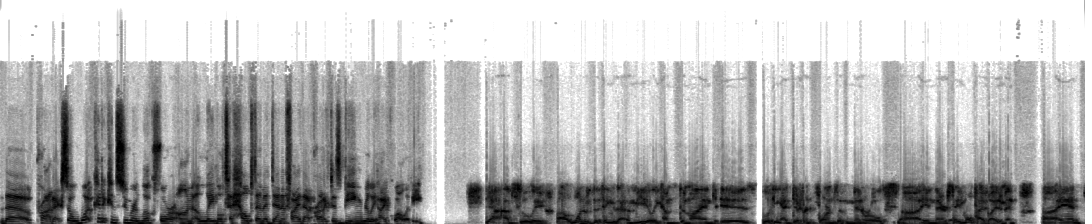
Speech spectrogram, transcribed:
the product. So what could a consumer look for on a label to help them identify that product as being really high quality? Yeah, absolutely. Uh, one of the things that immediately comes to mind is looking at different forms of minerals uh, in there, say multivitamin. Uh, and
